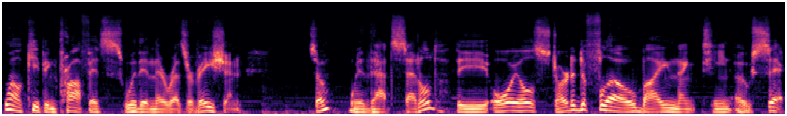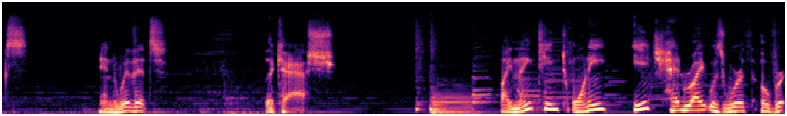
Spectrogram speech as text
while keeping profits within their reservation. So, with that settled, the oil started to flow by 1906. And with it, the cash. By 1920, each headright was worth over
